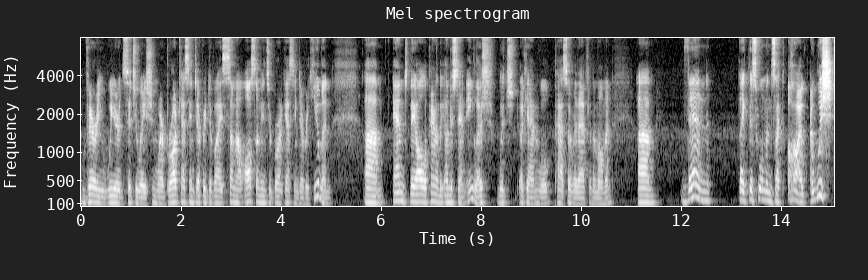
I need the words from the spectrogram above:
very weird situation where broadcasting to every device somehow also means you're broadcasting to every human. Um, and they all apparently understand English, which again we'll pass over that for the moment. Um, then like this woman's like, oh, I, I wish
